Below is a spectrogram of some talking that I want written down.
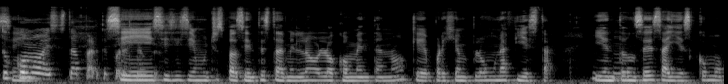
¿Tú cómo ves esta parte? sí, sí, sí, sí. Muchos pacientes también lo, lo comentan, ¿no? Que, por ejemplo, una fiesta y entonces ahí es como,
